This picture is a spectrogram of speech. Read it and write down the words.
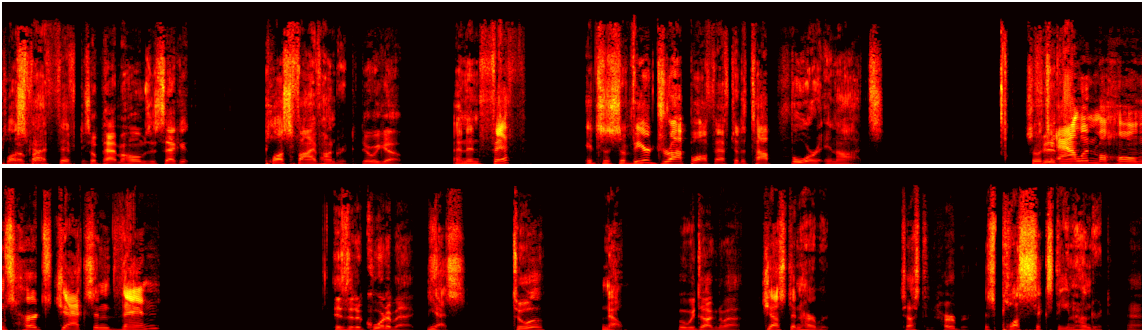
plus Okay. five fifty. So Pat Mahomes is second. plus five hundred. There we go. And then fifth, it's a severe drop off after the top four in odds. So it's Fifth. Allen, Mahomes, Hurts, Jackson, then Is it a quarterback? yes, Tua? no, Who are we talking about? Justin Herbert Justin Herbert. is plus sixteen hundred. Yeah.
